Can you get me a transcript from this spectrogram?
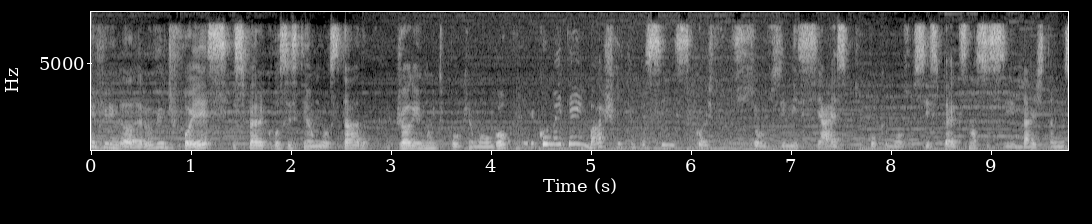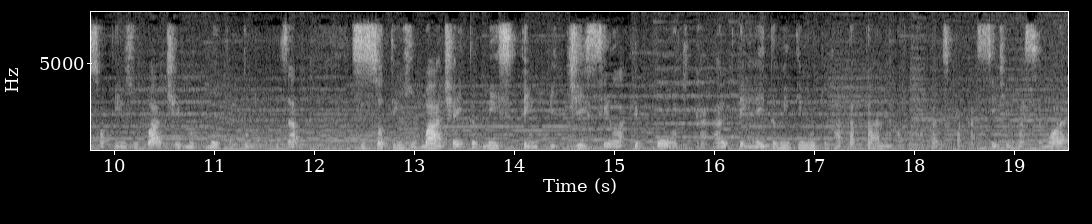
enfim, galera, o vídeo foi esse. Espero que vocês tenham gostado. Joguem muito Pokémon GO. E comentem aí embaixo o que vocês, quais os seus iniciais, que Pokémon vocês pegam. Se nossa cidade também só tem Zubat, aí muito tá tudo pesado. Se só tem Zubat aí também, se tem Pidgey, sei lá que porra, que caralho tem aí. Também tem muito Ratatá, né? Ratatá pra cacete, mas você mora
